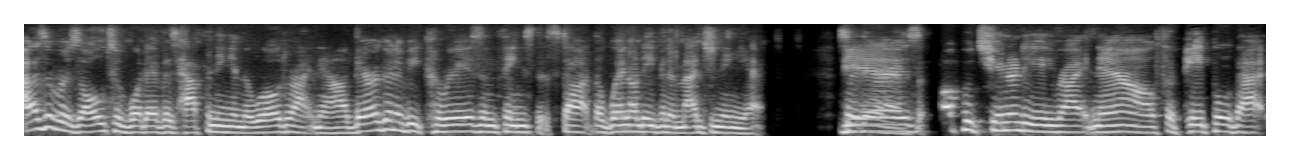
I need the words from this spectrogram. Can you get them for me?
as a result of whatever's happening in the world right now, there are going to be careers and things that start that we're not even imagining yet. So yeah. there's opportunity right now for people that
